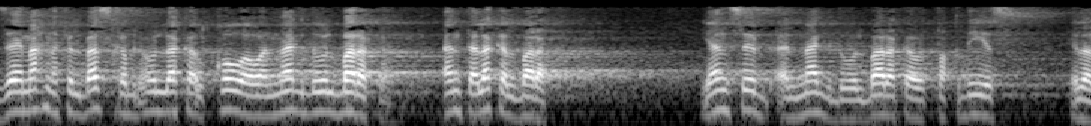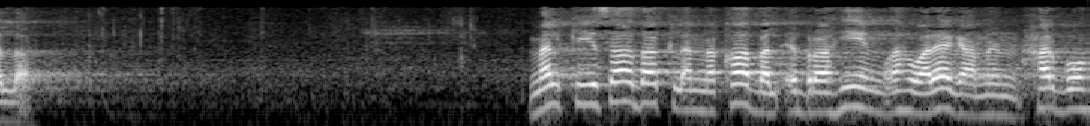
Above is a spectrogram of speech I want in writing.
زي ما إحنا في البسخ بنقول لك القوة والمجد والبركة. أنت لك البركة. ينسب المجد والبركة والتقديس إلى الله. ملكي صادق لما قابل إبراهيم وهو راجع من حربه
